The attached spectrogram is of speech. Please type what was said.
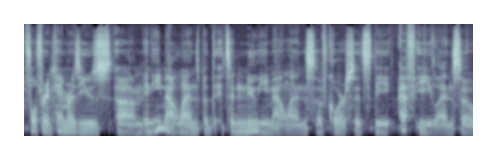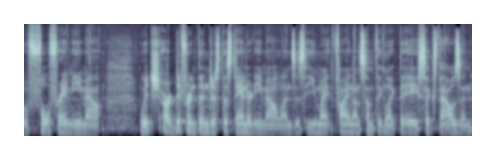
full frame cameras use um, an E mount lens, but it's a new E mount lens, of course. It's the FE lens, so full frame E mount which are different than just the standard E mount lenses that you might find on something like the A6000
